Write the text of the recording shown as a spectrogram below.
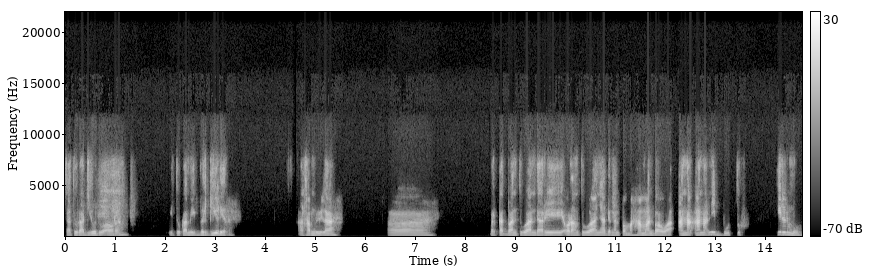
satu radio dua orang, itu kami bergilir. Alhamdulillah eh, berkat bantuan dari orang tuanya dengan pemahaman bahwa anak-anak ini butuh ilmu,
